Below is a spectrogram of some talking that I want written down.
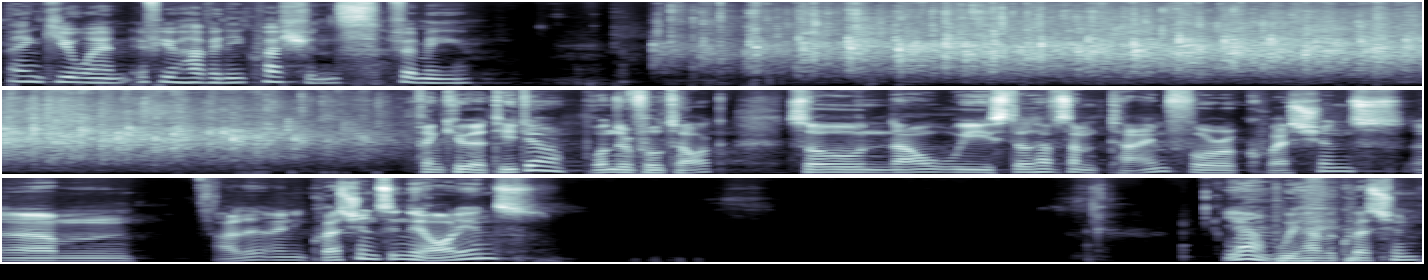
Thank you, and if you have any questions for me. Thank you, Aditya. Wonderful talk. So now we still have some time for questions. Um, are there any questions in the audience? Yeah, we have a question.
